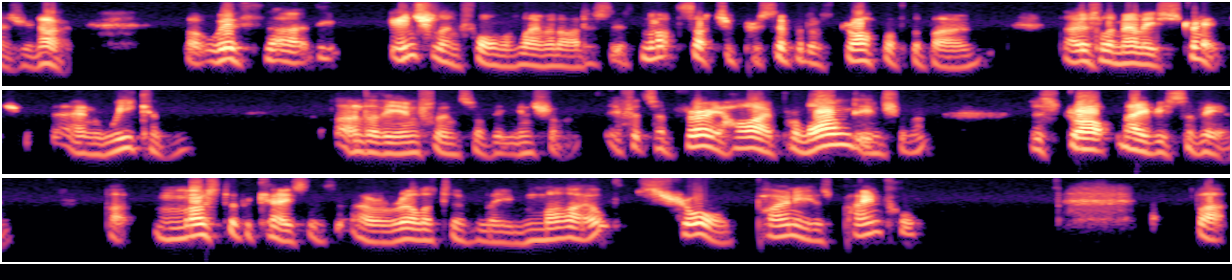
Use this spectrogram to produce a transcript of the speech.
as you know. But with uh, the insulin form of laminitis, it's not such a precipitous drop of the bone. Those lamellae stretch and weaken under the influence of the insulin. If it's a very high, prolonged insulin, this drop may be severe, but most of the cases are relatively mild. Sure, pony is painful, but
